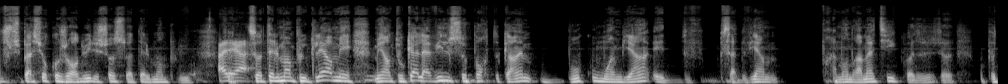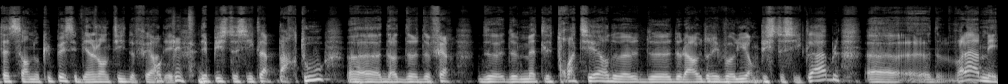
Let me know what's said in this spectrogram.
je suis pas sûr qu'aujourd'hui les choses soient tellement plus Allez, soient, soient tellement plus claires, mais mais en tout cas la ville se porte quand même beaucoup moins bien et ça devient vraiment dramatique. quoi. Peut-être s'en occuper. C'est bien gentil de faire des, pistes cyclables partout, euh, de, de, de faire de, de mettre les trois tiers de, de, la rue de Rivoli en piste cyclable. Euh, voilà, mais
